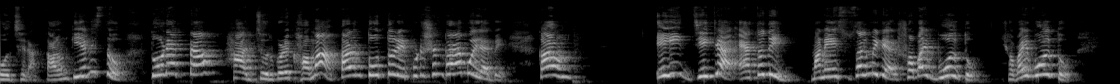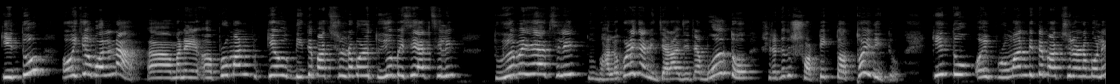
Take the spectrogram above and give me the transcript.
বলছে না। কারণ কি জানিস তো, তোর একটা হাত জোর করে ক্ষমা, কারণ তোর তো রেপুটেশন খারাপ হয়ে যাবে। কারণ এই যেটা এতদিন মানে সোশ্যাল মিডিয়ার সবাই বলতো সবাই বলতো। কিন্তু ওই যে বলে না মানে প্রমাণ কেউ দিতে পারছিল না বলে তুইও বেঁচে যাচ্ছিলি। তুইও বেঁচে যাচ্ছিলি তুই ভালো করে জানিস, যারা যেটা বলতো সেটা কিন্তু সঠিক তথ্যই দিত। কিন্তু ওই প্রমাণ দিতে পারছিল না বলে,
